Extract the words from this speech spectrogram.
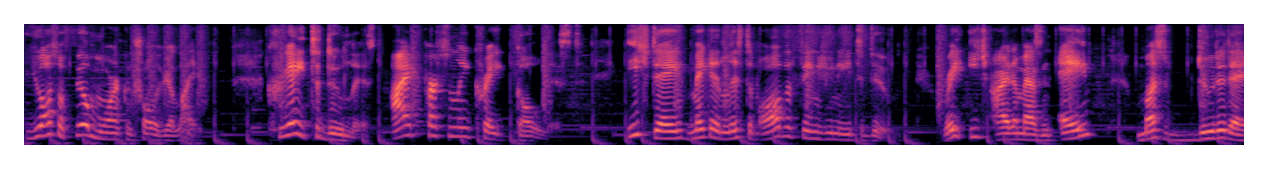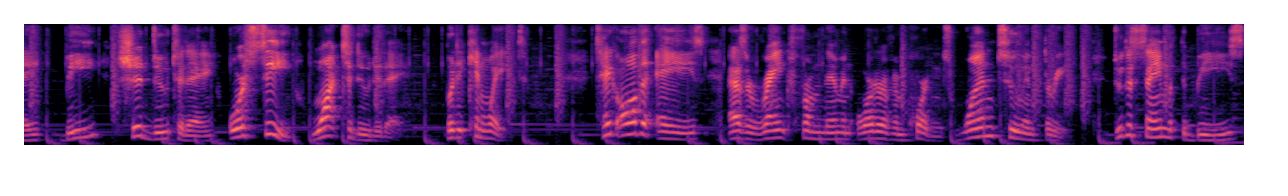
you also feel more in control of your life. Create to-do list. I personally create goal list. Each day, make a list of all the things you need to do. Rate each item as an A, must do today, B, should do today, or C, want to do today, but it can wait. Take all the A's as a rank from them in order of importance 1, 2, and 3. Do the same with the B's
